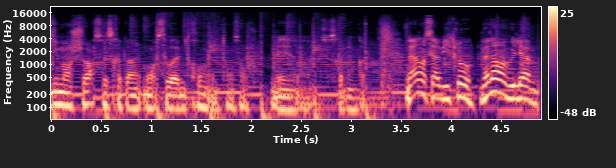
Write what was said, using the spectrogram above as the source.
Dimanche soir, ce serait pas mal. Bon, c'est au M3 en même temps, on s'en fout, mais euh, ce serait bien quoi. Non, non, c'est à huis clos. Mais non, William,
